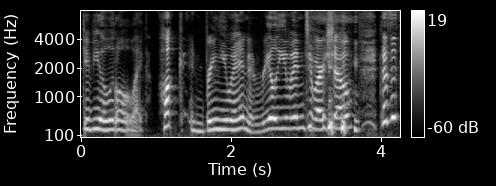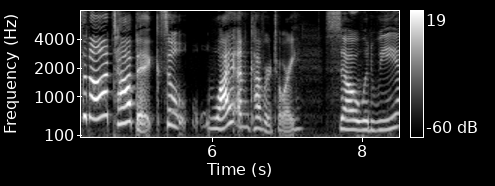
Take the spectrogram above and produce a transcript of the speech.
give you a little like hook and bring you in and reel you into our show? Because it's an odd topic. So why uncover tori So, when we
